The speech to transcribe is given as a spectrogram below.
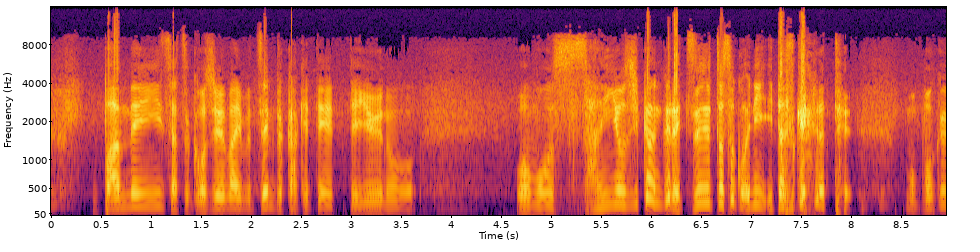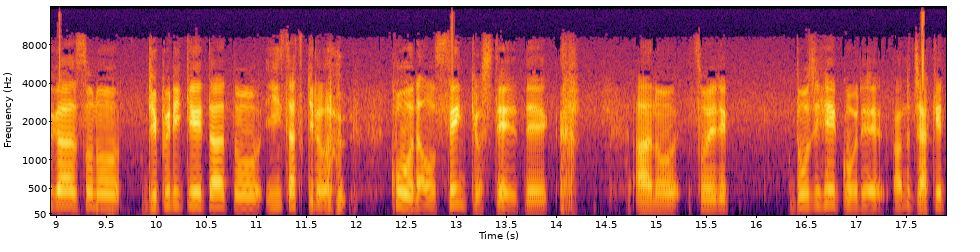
盤面印刷50枚分全部かけてっていうのををもう34時間ぐらいずっとそこにいたずけになって もう僕がそのデュプリケーターと印刷機の コーナーを占拠してで あのそれで同時並行であのジャケッ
